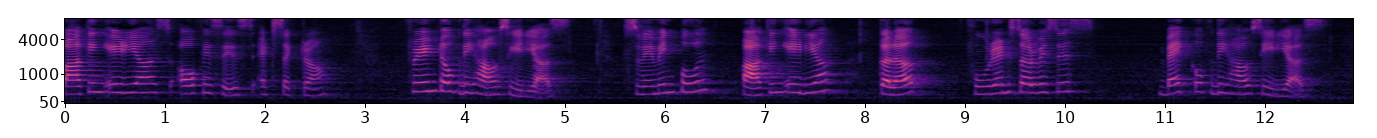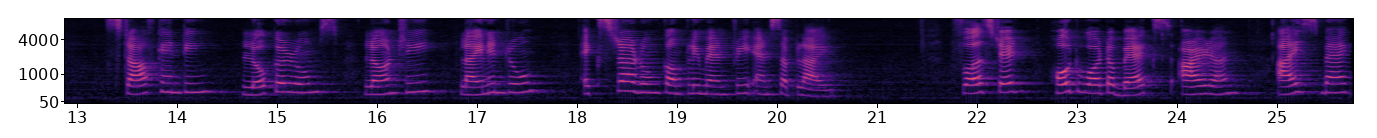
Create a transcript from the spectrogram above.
parking areas, offices, etc. Front of the house areas, swimming pool, parking area, club, food and services, back of the house areas, staff canteen, locker rooms, laundry, linen room, extra room complementary and supply. First aid, hot water bags, iron, ice bag,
